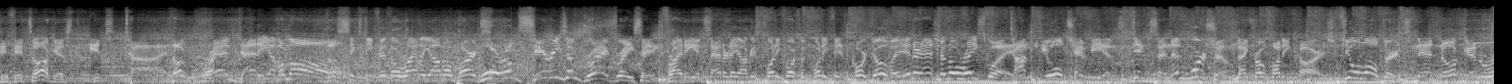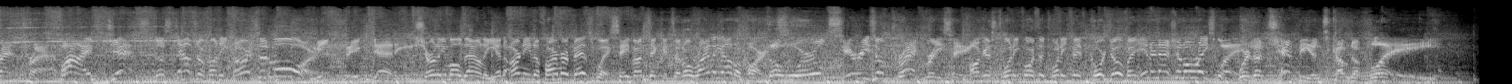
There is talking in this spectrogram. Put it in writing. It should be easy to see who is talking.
Speaker 1: If it's August, it's time. The granddaddy of them all. The 65th O'Reilly Auto Parts World Series of Drag Racing. Friday and Saturday, August 24th and 25th, Cordova International Raceway. Top fuel champions, Dixon and Worsham. Nitro Funny Cars, Fuel Altereds, Nanook and Rat Trap. Five Jets, Nostalgia Funny Cars, and more. Meet Big Daddy, Shirley Muldowney, and Arnie the Farmer Beswick. Save on tickets at O'Reilly Auto Parts. The World Series of Drag Racing. August 24th and 25th, Cordova International Raceway, where the champions come to play.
